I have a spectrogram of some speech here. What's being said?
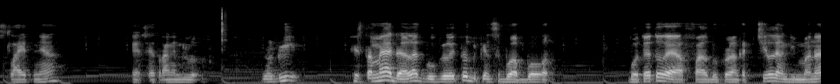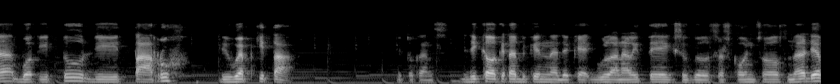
slide-nya, oke saya terangin dulu. Jadi sistemnya adalah Google itu bikin sebuah bot. Botnya itu kayak file berukuran kecil yang di mana bot itu ditaruh di web kita, gitu kan. Jadi kalau kita bikin ada kayak Google Analytics, Google Search Console, sebenarnya dia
